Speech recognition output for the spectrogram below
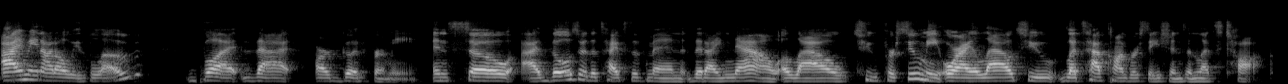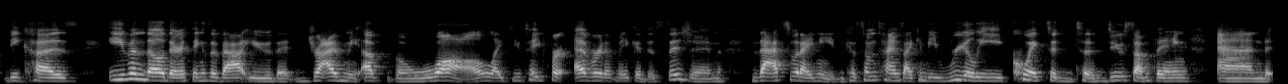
I may not always love, but that are good for me. And so I, those are the types of men that I now allow to pursue me or I allow to let's have conversations and let's talk because even though there are things about you that drive me up the wall, like you take forever to make a decision, that's what I need because sometimes I can be really quick to to do something and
